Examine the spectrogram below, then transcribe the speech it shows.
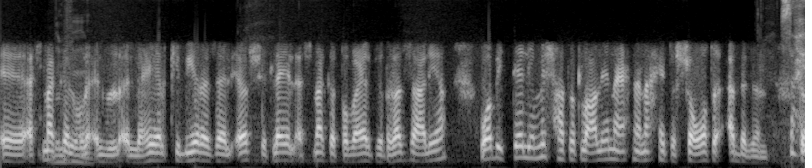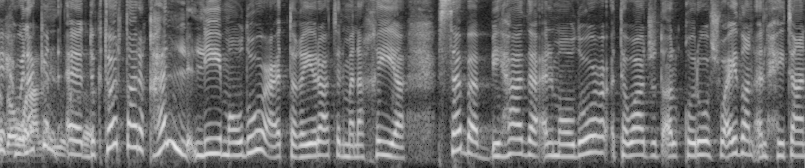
آه، أسماك اللي هي الكبيرة زي القرش تلاقي الأسماك الطبيعية اللي بتتغذى عليها. وبالتالي مش هتطلع لنا إحنا ناحية الشواطئ ابدا. صحيح. ولكن آه،. دكتور طارق هل لموضوع التغيرات المناخية سبب بهذا الموضوع تواجد القروش وأيضا الحيتان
